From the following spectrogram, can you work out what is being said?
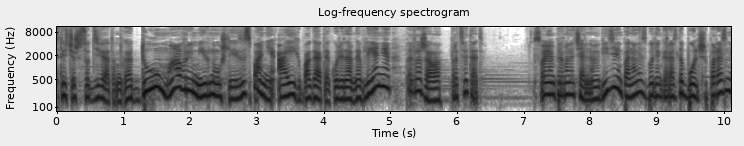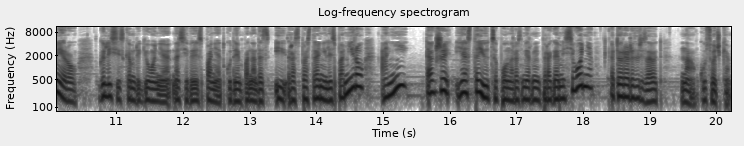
в 1609 году мавры мирно ушли из Испании, а их богатое кулинарное влияние продолжало процветать. В своем первоначальном виде эмпанадос были гораздо больше по размеру. В Галисийском регионе на севере Испании, откуда эмпанадос и распространились по миру, они также и остаются полноразмерными пирогами сегодня, которые разрезают на кусочки.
